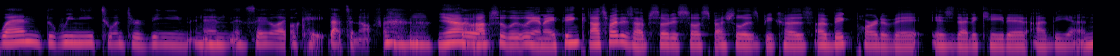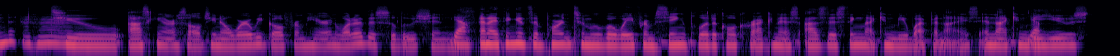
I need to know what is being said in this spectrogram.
When do we need to intervene and, and say like, okay, that's enough? Mhm. Yeah, So- absolutely. And I think that's why this episode is so special, is because a big part of it is dedicated at the end Mhm. to asking ourselves, you know, where we go from here and what are the solutions. Yeah. And I think it's important to move away from seeing political correctness as this thing that can be weaponized and that can Yep. be used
